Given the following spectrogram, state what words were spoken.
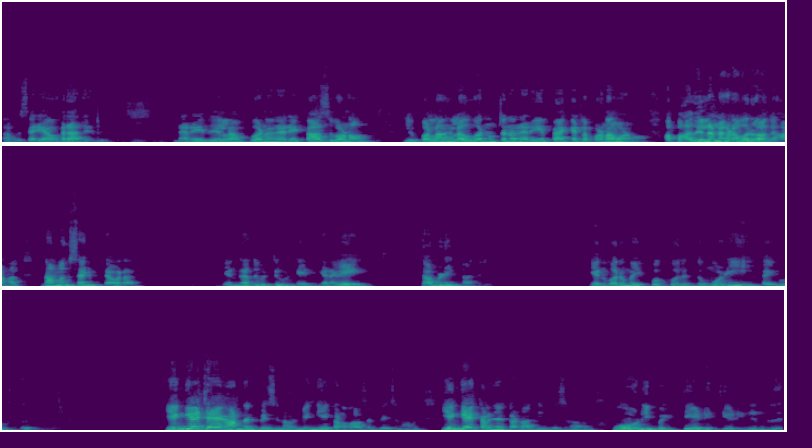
நமக்கு சரியாக வராது இது. நிறைய இதெல்லாம் வேணும் நிறைய காசு வேணும். இப்போல்லாம் லவ் வரணும்னு சொன்னால் நிறைய பேக்கெட்டில் பணம் வேணும். அப்போ அது இல்லைன்னா கூட வருவாங்க. ஆனால் நமக்கு சரிப்பட்ட வராது. என்று அதை விட்டு விட்டேன்? எனவே தமிழை காதலித்தேன். என் வறுமை போக்குவதற்கு மொழி கை கொடுத்தது. எங்கே ஜெயகாந்தன் பேசினாலும் எங்கே கண்ணதாசன் பேசினாலும் எங்கே கலைஞர் கருணாநிதி பேசினாலும் ஓடி போய் தேடி தேடி நின்று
